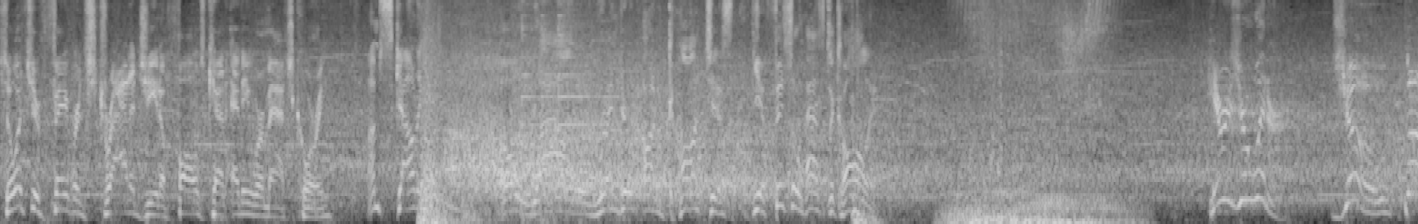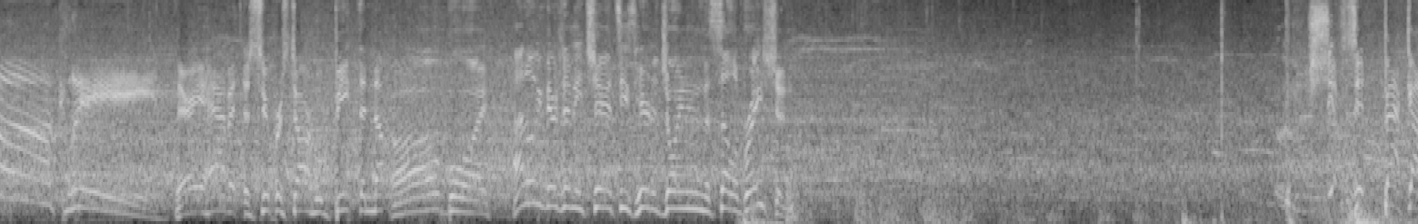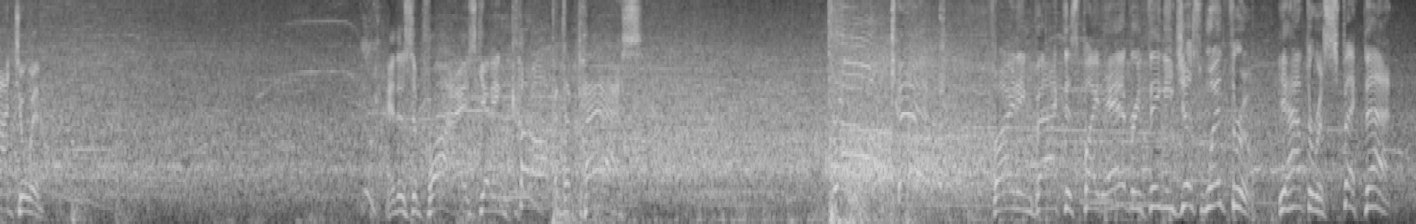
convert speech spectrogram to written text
So what's your favorite strategy in a Falls Count Anywhere match, Corey? I'm scouting. Oh, wow. Rendered unconscious. The official has to call it. Here is your winner, Joe Buckley. The superstar who beat the Oh, boy. I don't think there's any chance he's here to join in the celebration. shifts it back onto him. And the surprise getting cut off at the pass. Fighting back despite everything he just went through. You have to respect that.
